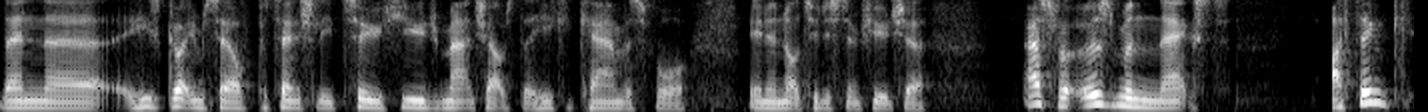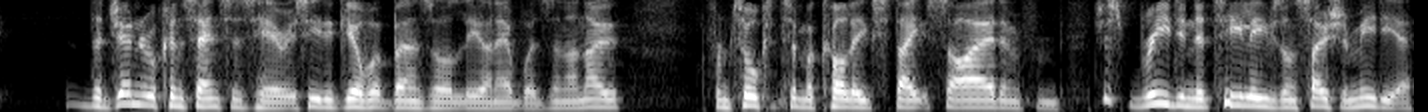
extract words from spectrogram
then uh, he's got himself potentially two huge matchups that he could canvas for in a not too distant future. As for Usman next, I think the general consensus here is either Gilbert Burns or Leon Edwards. And I know from talking to my colleagues stateside and from just reading the tea leaves on social media,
